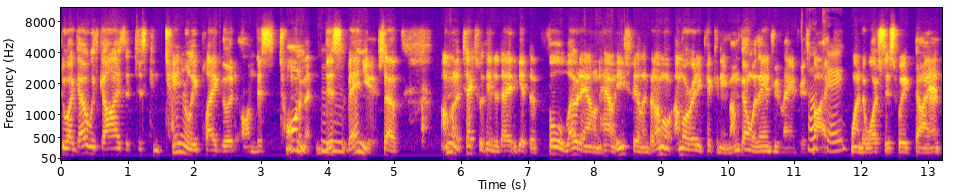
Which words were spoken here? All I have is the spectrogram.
do I go with guys that just continually play good on this tournament, mm-hmm. this venue? So I'm going to text with him today to get the full lowdown on how he's feeling, but I'm, I'm already picking him. I'm going with Andrew Landry as okay. my one to watch this week, Diane.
